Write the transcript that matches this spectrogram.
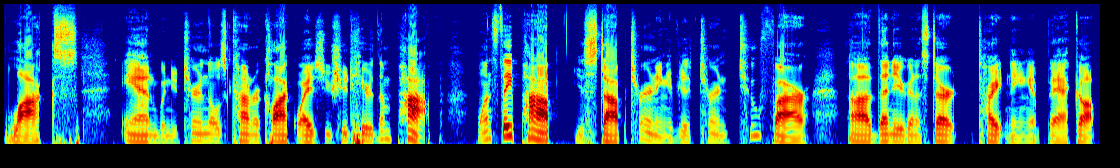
locks and when you turn those counterclockwise you should hear them pop. Once they pop you stop turning. If you turn too far uh, then you're going to start tightening it back up.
